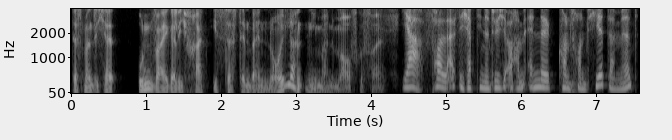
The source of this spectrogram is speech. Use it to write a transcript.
dass man sich ja unweigerlich fragt, ist das denn bei Neuland niemandem aufgefallen? Ja, voll. Also ich habe die natürlich auch am Ende konfrontiert damit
